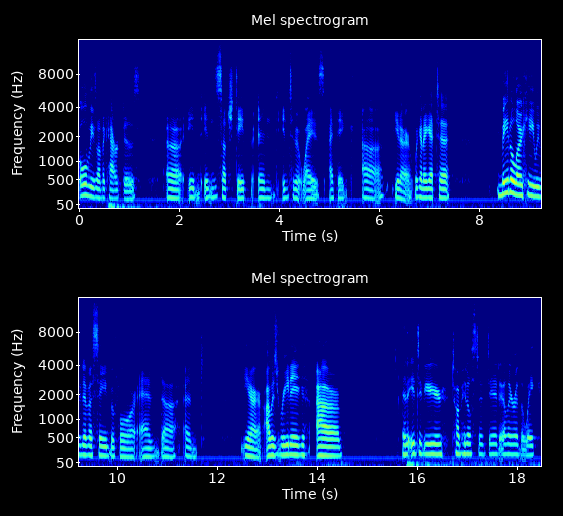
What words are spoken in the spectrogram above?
all these other characters, uh, in in such deep and intimate ways. I think uh, you know we're gonna get to meet a Loki we've never seen before, and uh, and you know I was reading uh, an interview Tom Hiddleston did earlier in the week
